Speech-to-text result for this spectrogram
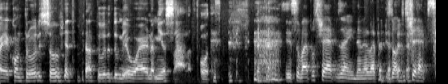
é, controle sobre a temperatura do meu ar na minha sala. Foda-se. Isso vai pros chefes ainda, né? Vai pro episódio dos chefes.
